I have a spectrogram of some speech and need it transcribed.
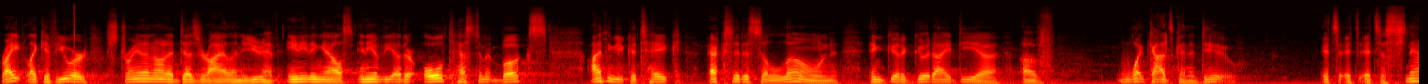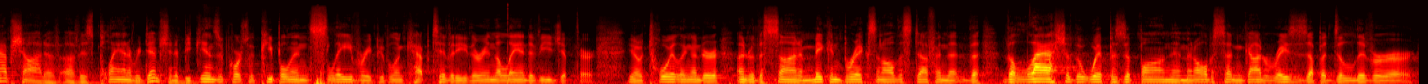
right? Like if you were stranded on a desert island and you didn't have anything else, any of the other Old Testament books, I think you could take Exodus alone and get a good idea of what God's going to do. It's, it's, it's, a snapshot of, of his plan of redemption. It begins, of course, with people in slavery, people in captivity. They're in the land of Egypt. They're you know, toiling under, under the sun and making bricks and all this stuff. And the, the, the lash of the whip is upon them. And all of a sudden, God raises up a deliverer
